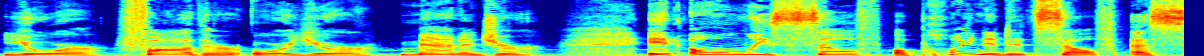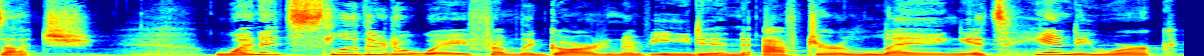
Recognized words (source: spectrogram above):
your father, or your manager. It only self appointed itself as such. When it slithered away from the Garden of Eden after laying its handiwork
